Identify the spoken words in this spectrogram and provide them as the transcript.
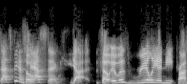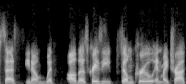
That's fantastic. So, yeah. So it was really a neat process, you know, with all those crazy film crew in my truck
